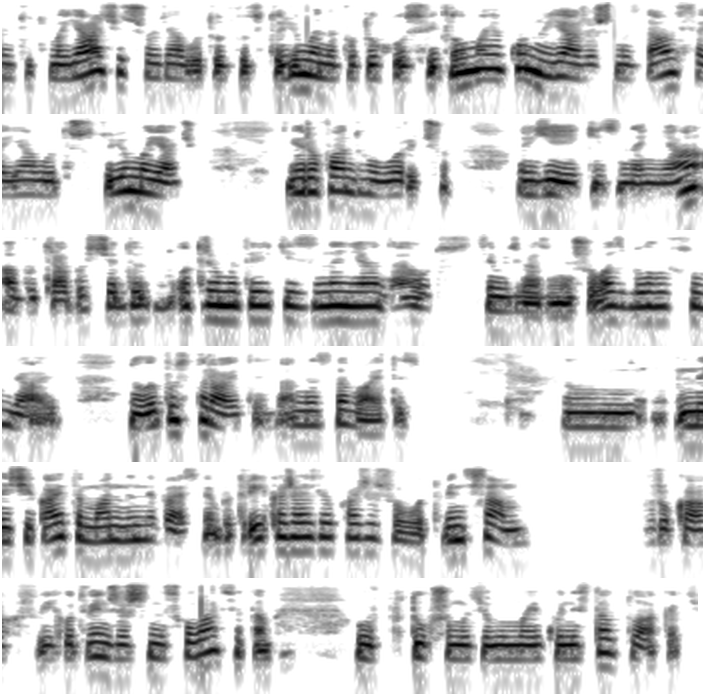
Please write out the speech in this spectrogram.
Він тут маячить, що я от тут от стою, мене потухло світло в маяку, ну я же ж не здався, я от стою маячу. Іерофант говорить, що є якісь знання, або треба ще отримати якісь знання, да? от з цим зв'язані, що вас благословляють. Ну ви постарайтесь, да? не здавайтесь. Не чекайте манни небесної, бо трійка жезлів каже, що от він сам в руках своїх, от він же ж не сховався там в потухшому цьому маяку і не став плакати.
